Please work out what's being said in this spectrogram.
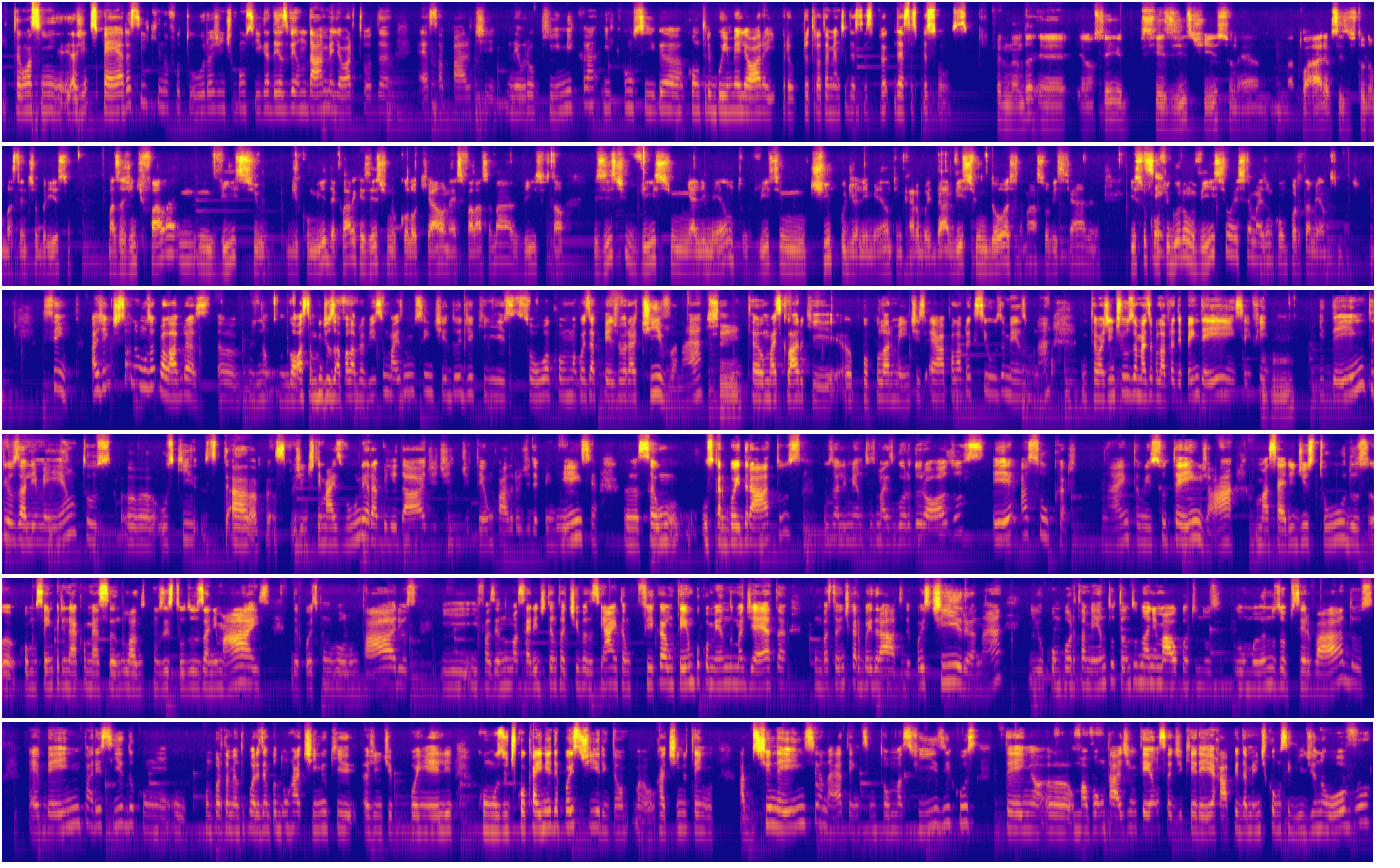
Então, assim, a gente espera-se que no futuro a gente consiga desvendar melhor toda essa parte neuroquímica e consiga contribuir melhor aí para o tratamento dessas, dessas pessoas. Fernanda, é, eu não sei se existe isso, né, na tua área, vocês estudam bastante sobre isso, mas a gente fala em, em vício de comida, é claro que existe no coloquial, né, se falar sobre ah, vícios e tal, existe vício em alimento, vício em tipo de alimento, em carboidrato, vício em doce, ah, sou viciada, isso Sim. configura um vício ou isso é mais um comportamento mesmo? Sim, a gente só não usa palavras, uh, não gosta muito de usar a palavra vício, mas num sentido de que soa como uma coisa pejorativa, né? Sim. Então, mas claro que uh, popularmente é a palavra que se usa mesmo, né? Então a gente usa mais a palavra dependência, enfim. Uhum. E dentre os alimentos, uh, os que a, a, gente tem mais vulnerabilidade de, de ter um quadro de dependência são os carboidratos, os alimentos mais gordurosos e açúcar. Né? Então, isso tem já uma série de estudos, como sempre, né? começando lá com os estudos animais, depois com voluntários, e, e, fazendo uma série de tentativas assim, ah, então fica um tempo comendo uma dieta com bastante carboidrato, depois tira, né? E o comportamento, tanto no animal quanto nos humanos observados, é bem parecido com o comportamento, por exemplo, de um ratinho que a gente põe ele com uso de cocaína e depois tira. Então, o ratinho tem abstinência, né? Tem sintomas físicos, tem uh, uma vontade intensa de querer rapidamente conseguir de novo.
